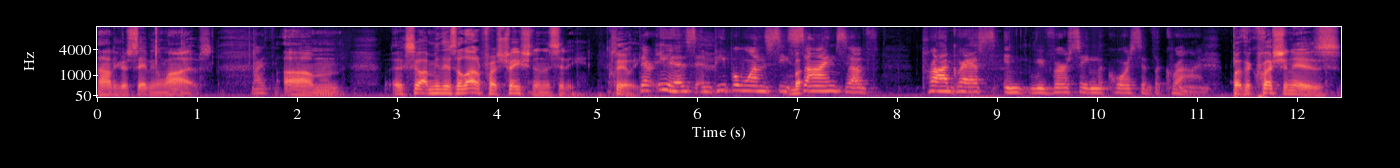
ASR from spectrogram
out here saving lives. Right. Um, so, I mean, there's a lot of frustration in the city, clearly. There is, and people want to see But- signs of progress in reversing the course of the crime. But the question is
